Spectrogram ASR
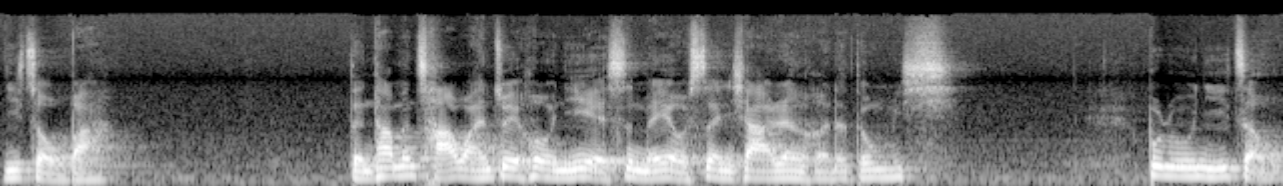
你走吧。等他们查完，最后你也是没有剩下任何的东西，不如你走。”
